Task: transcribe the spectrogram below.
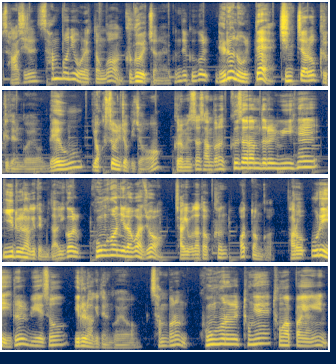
사실 3번이 원했던 건 그거였잖아요. 근데 그걸 내려놓을 때 진짜로 그렇게 되는 거예요. 매우 역설적이죠. 그러면서 3번은 그 사람들을 위해 일을 하게 됩니다. 이걸 공헌이라고 하죠. 자기보다 더 큰 어떤 것. 바로 우리를 위해서 일을 하게 되는 거예요. 3번은 공헌을 통해 통합 방향인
